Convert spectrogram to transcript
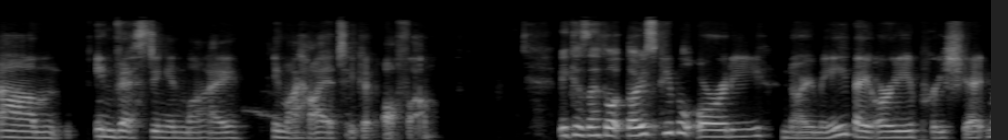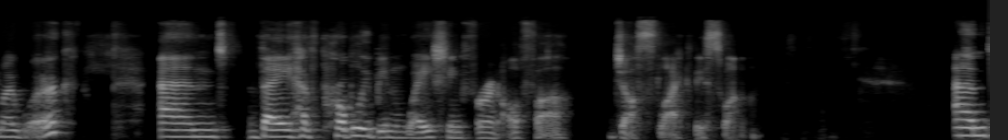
um, investing in my in my higher ticket offer because i thought those people already know me they already appreciate my work and they have probably been waiting for an offer just like this one and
